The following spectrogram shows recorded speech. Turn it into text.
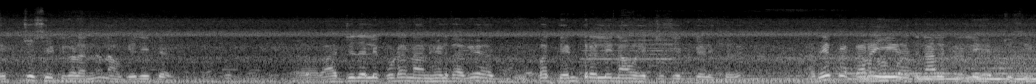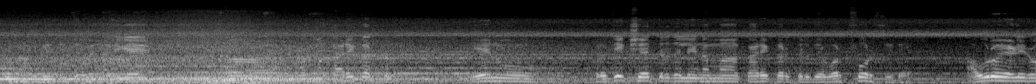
ಹೆಚ್ಚು ಸೀಟ್ಗಳನ್ನು ನಾವು ಗೆದ್ದಿದ್ದೇವೆ. ರಾಜ್ಯದಲ್ಲಿ ಕೂಡ ನಾನು ಹೇಳಿದಾಗೆ ಇಪ್ಪತ್ತೆಂಟರಲ್ಲಿ ನಾವು ಹೆಚ್ಚು ಸೀಟ್ ಗೆಲ್ಲಿದ್ದೇವೆ ಅದೇ ಪ್ರಕಾರ ಈ ಹದಿನಾಲ್ಕರಲ್ಲಿ ಹೆಚ್ಚು ಸೀಟು ನಾವು ಗೆದ್ದಿದ್ದೇವೆ. ನನಗೆ ನಮ್ಮ ಕಾರ್ಯಕರ್ತರು, ಏನು ಪ್ರತಿ ಕ್ಷೇತ್ರದಲ್ಲಿ ನಮ್ಮ ಕಾರ್ಯಕರ್ತರಿದೆ ವರ್ಕ್ ಫೋರ್ಸ್ ಇದೆ ಅವರು ಹೇಳಿರೋ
